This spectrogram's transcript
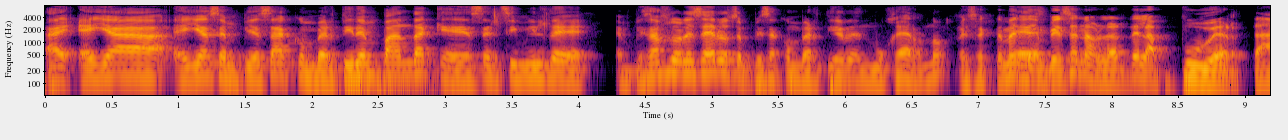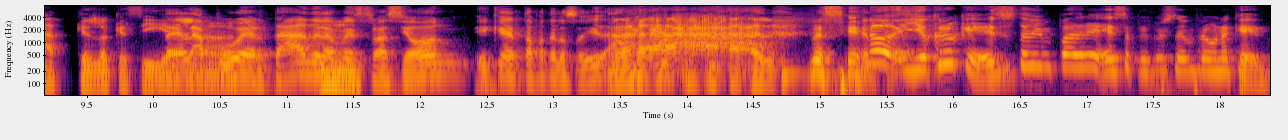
ella, ella se empieza a convertir en panda, que es el símil de, empieza a florecer o se empieza a convertir en mujer, ¿no? Exactamente. Es- Empiezan a hablar de la pubertad, que es lo que sigue. De la ¿no? pubertad, de la menstruación, Iker, tápate los oídos. no es cierto. No, y yo creo que eso está bien padre. Esta película está bien fregona que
